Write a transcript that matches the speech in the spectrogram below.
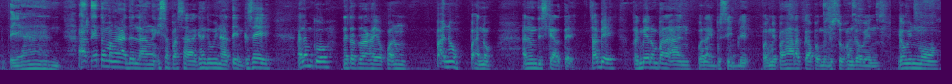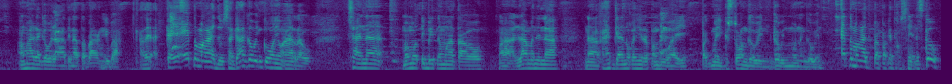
At ayan. At ito mga idol lang, isa pa sa gagawin natin. Kasi alam ko, natataka kayo kung anong, paano, paano, anong diskarte. Sabi, pag mayroong paraan, walang imposible. Pag may pangarap ka, pag may gusto kang gawin, gawin mo, ang mahalaga wala kang tinatapakang iba. Kaya, kaya eto mga idol, sa gagawin ko ngayong araw, sana mamotivate ng mga tao, malaman nila na kahit gaano kahirap ang buhay, pag may gusto kang gawin, gawin mo nang gawin. Eto mga idol, papakita ko sa inyo. Let's go!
